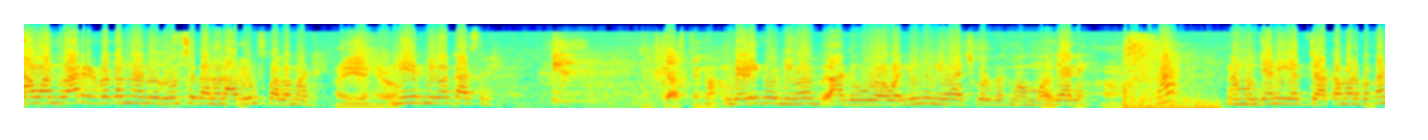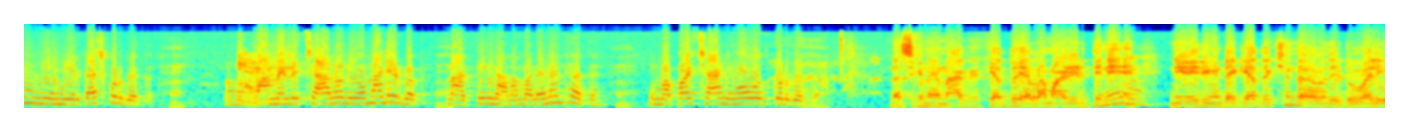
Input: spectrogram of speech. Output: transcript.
ನಾವು ಒಂದು ವಾರ ಇರ್ಬೇಕಂದ್ರೆ ನಾನು ರೂಲ್ಸ್ ಅದ ನೋಡಿ ಆ ರೂಲ್ಸ್ ಫಾಲೋ ಮಾಡಿ ಏನು ಹೇಳು? ನೀರ್ ನೀವ ಕಾಸ್ರಿ. ಕಾಸ್ತೀನಿ. ಬೆಳಿಗ್ಗೆ ನೀವ ಅದು ಒಲಿನೂ ನೀವ ಹಚ್ಕೊಡ್ಬೇಕು ನಾವು ಮುಂಜಾನೆ. ಹಾಂ. ಮುಂಜಾನೆ ಎದ್ದು ಜಳಕ ಮಾಡ್ಬೇಕಂದ್ರೆ ನೀವು ನೀರ್ ಕಾಸ್ ಕೊಡ್ಬೇಕು. ಆಮೇಲೆ ಚಾನು ನೀವು ಮಾಡಿರ್ಬೇಕು. ನಾ ಅತ್ತಿಗೆ ನಾನು ಮಾಡ್ಯಾನ ಅಂತ ಹೇಳ್ತೇನೆ. ನಿಮ್ಮ ಅಪ್ಪ ಚಾ ನೀವು ಓದ್ಕೊಡ್ಬೇಕು ನಸಿಕಿನ ನಾಲ್ಕಕ್ಕೆ ಎದ್ದು ಎಲ್ಲ ಮಾಡಿಡ್ತೀನಿ. ನೀವು ಐದು ಗಂಟೆಗೆ ಎದ್ದಕ್ಕಿಂತ ಒಂದಿಟ್ಟು ಒಲಿ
